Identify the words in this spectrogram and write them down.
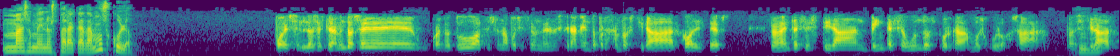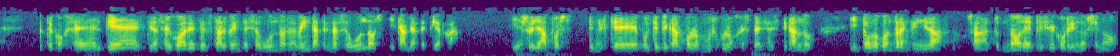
más o menos para cada músculo? Pues los estiramientos, eh, cuando tú haces una posición de un estiramiento, por ejemplo, estirar cuádriceps, normalmente se estiran 20 segundos por cada músculo. O sea, puedes Ujú. estirar, te coges el pie, estiras el cuádriceps, estás 20 segundos, de 20 a 30 segundos y cambias de pierna. Y eso ya, pues, tienes que multiplicar por los músculos que estés estirando. Y todo con tranquilidad. O sea, no deprisa y corriendo, sino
